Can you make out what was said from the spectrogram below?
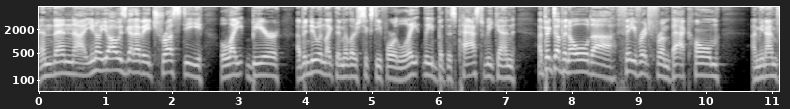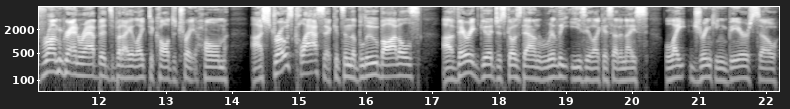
And then, uh, you know, you always got to have a trusty light beer. I've been doing like the Miller 64 lately, but this past weekend, I picked up an old uh, favorite from back home. I mean, I'm from Grand Rapids, but I like to call Detroit home. Uh, Stroh's Classic. It's in the blue bottles. Uh, very good. Just goes down really easy. Like I said, a nice light drinking beer. So,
